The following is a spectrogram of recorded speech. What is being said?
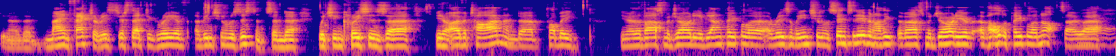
you know the main factor is just that degree of, of insulin resistance, and uh, which increases uh, you know over time, and uh, probably you know the vast majority of young people are, are, reasonably insulin sensitive, and I think the vast majority of, of older people are not. So uh, yeah.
